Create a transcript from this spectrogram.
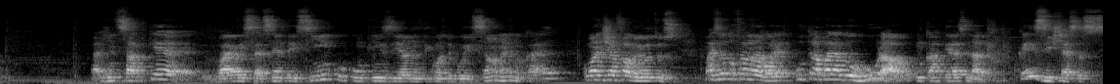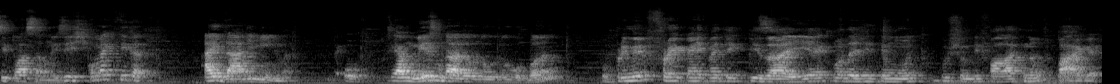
a gente sabe que é, vai aos 65, com 15 anos de contribuição, né? No caso, como a gente já falou em outros. Mas eu estou falando agora, o trabalhador rural com carteira assinada. Porque existe essa situação, não existe? Como é que fica a idade mínima? É o mesmo da, do, do- do urbano? O primeiro freio que a gente vai ter que pisar aí é quando a gente tem muito costume de falar que não paga.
